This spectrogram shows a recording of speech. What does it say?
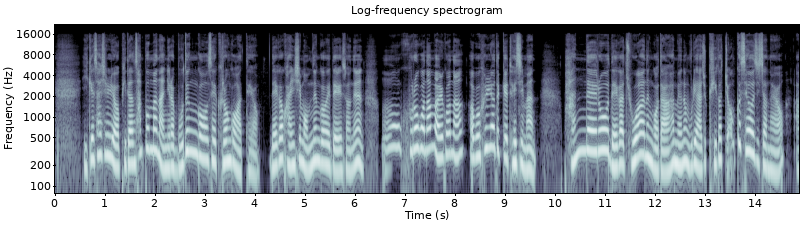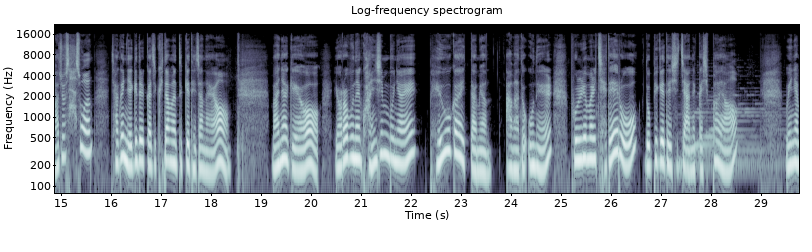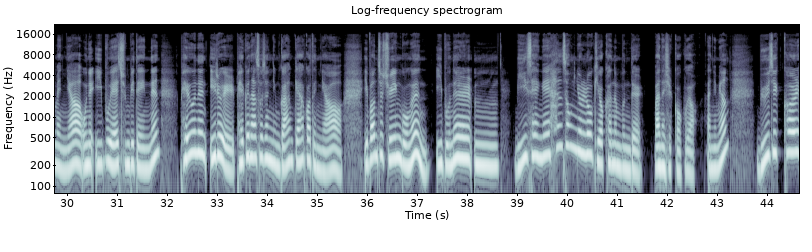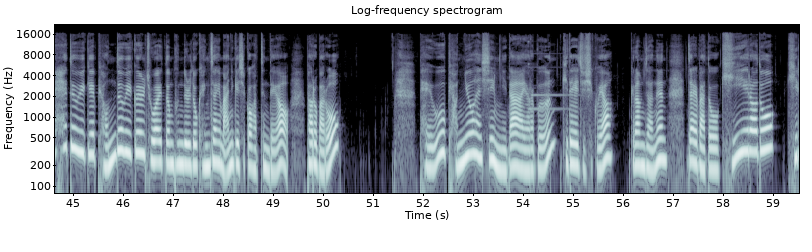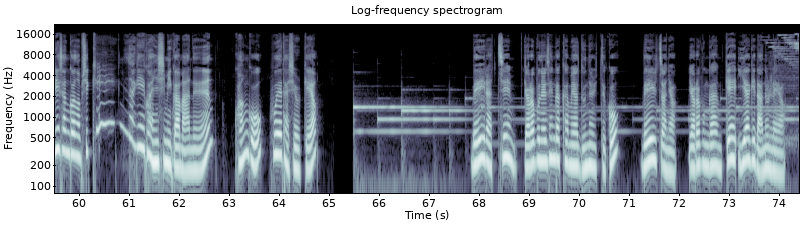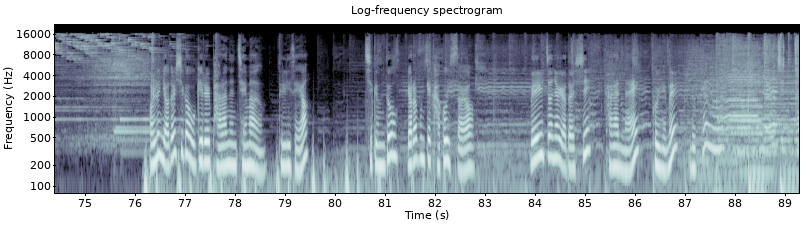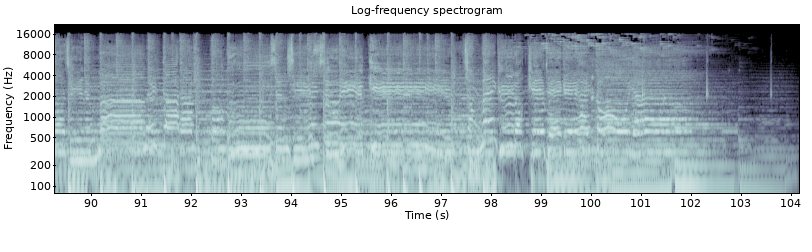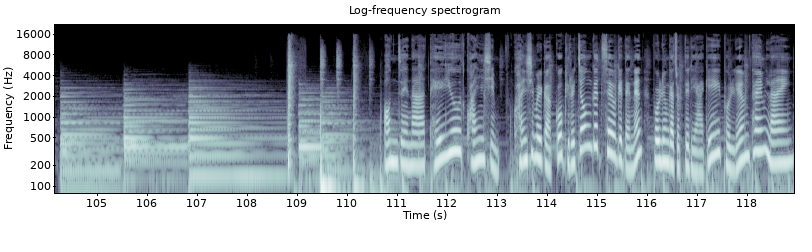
이게 사실요 비단 산뿐만 아니라 모든 것에 그런 것 같아요. 내가 관심 없는 거에 대해서는 어 그러거나 말거나 하고 흘려듣게 되지만 반대로 내가 좋아하는 거다 하면은 우리 아주 귀가 쫑긋 세워지잖아요. 아주 사소한 작은 얘기들까지 귀담아 듣게 되잖아요. 만약에요, 여러분의 관심 분야에 배우가 있다면 아마도 오늘 볼륨을 제대로 높이게 되시지 않을까 싶어요. 왜냐면요, 오늘 2부에 준비되어 있는 배우는 일요일 백은하 소장님과 함께 하거든요. 이번 주 주인공은 이분을, 음, 미생의 한성률로 기억하는 분들 많으실 거고요. 아니면 뮤지컬 헤드윅의 변드윅을 좋아했던 분들도 굉장히 많이 계실 것 같은데요. 바로바로 바로 배우 변유한 씨입니다. 여러분 기대해 주시고요. 그럼 저는 짧아도 길어도 길이 상관없이 굉장히 관심이가 많은 광고 후에 다시 올게요. 매일 아침 여러분을 생각하며 눈을 뜨고 매일 저녁 여러분과 함께 이야기 나눌래요. 얼른 8시가 오기를 바라는 제 마음 들리세요? 지금도 여러분께 가고 있어요. 매일 저녁 8시 강한나의 볼륨을 높여요. 언제나 대유 관심, 관심을 갖고 귀를 쫑긋 세우게 되는 볼륨 가족들 이야기, 볼륨 타임라인.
